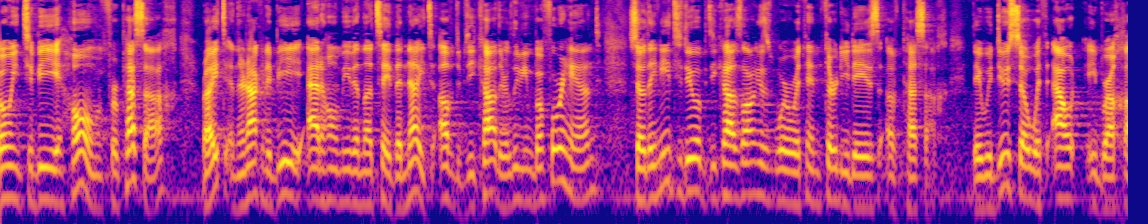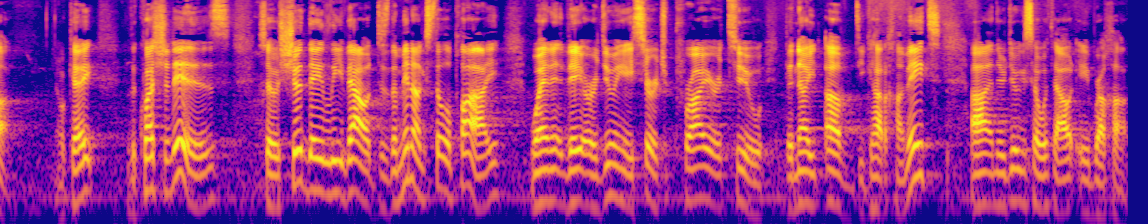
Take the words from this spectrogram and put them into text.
going to be home for Pesach, right? And they're not going to be at home even, let's say, the night of the Bdikah. They're leaving beforehand. So they need to do a Bdikah as long as we're within 30 days of Pesach. They would do so without a bracha. Okay? The question is, so should they leave out, does the minhag still apply when they are doing a search prior to the night of Bdikat Chametz, uh, and they're doing so without a bracha?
